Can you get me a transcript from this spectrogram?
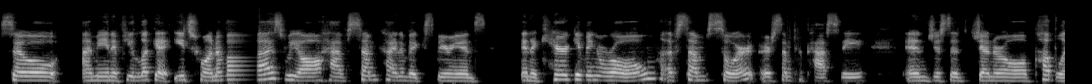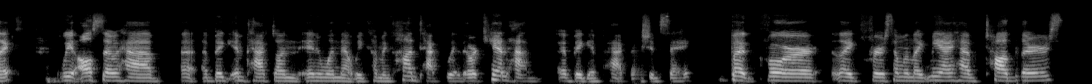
So I mean, if you look at each one of us, we all have some kind of experience in a caregiving role of some sort or some capacity, and just a general public. We also have a, a, big impact on anyone that we come in contact with, or can have a big impact, I should say. But for like for someone like me, I have toddlers,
